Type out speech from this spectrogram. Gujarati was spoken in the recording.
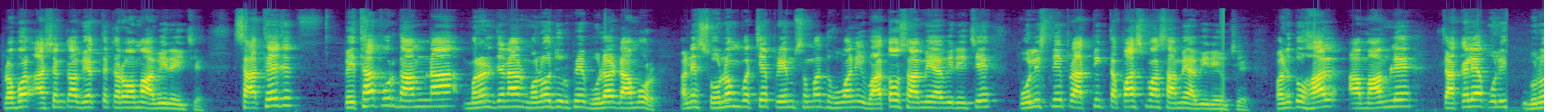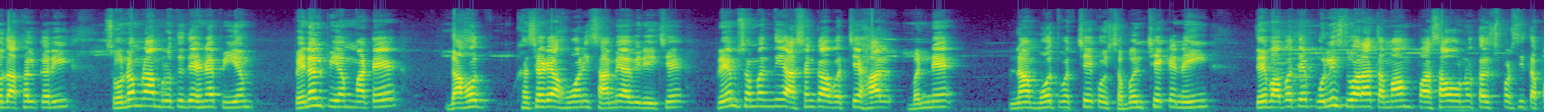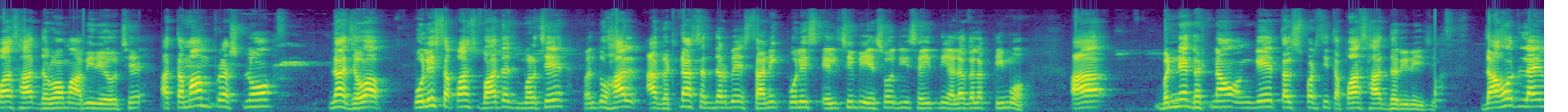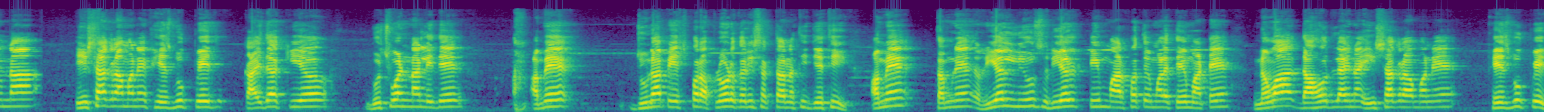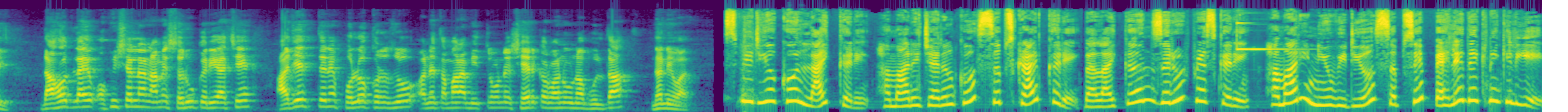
પ્રબળ આશંકા વ્યક્ત કરવામાં આવી રહી છે. સાથે જ પેથાપુર ગામના મરણ જનાર મનોજ ઉર્ફે ભોલા ડામોર અને સોનમ વચ્ચે પ્રેમ સંબંધ હોવાની વાતો સામે આવી રહી છે. પોલીસની પ્રાથમિક તપાસમાં સામે આવી રહ્યું છે. પરંતુ હાલ આ મામલે ચાકલિયા પોલીસ ગુનો દાખલ કરી સોનમના મૃતદેહને પીએમ, પેનલ પીએમ માટે દાહોદ ખસેડ્યા હોવાની સામે આવી રહી છે. પ્રેમ સંબંધની આશંકા વચ્ચે હાલ બંનેના મોત વચ્ચે કોઈ સંબંધ છે કે નહીં? તે બાબતે પોલીસ દ્વારા તમામ પાસાઓનો તલસ્પર્શી તપાસ હાથ ધરવામાં આવી રહ્યો છે. આ તમામ પ્રશ્નોના જવાબ પોલીસ તપાસ બાદ જ મળશે. પરંતુ હાલ આ ઘટના સંદર્ભે સ્થાનિક પોલીસ, એલસીબી, એસઓજી સહિતની અલગ અલગ ટીમો આ બંને ઘટનાઓ અંગે તલસ્પર્શી તપાસ હાથ ધરી રહી છે. દાહોદ લાઈવના ઇન્સ્ટાગ્રામ અને ફેસબુક પેજ કાયદાકીય ગૂંચવણના લીધે અમે જૂના પેજ પર અપલોડ કરી શકતા નથી. જેથી અમે તમને રિયલ ન્યૂઝ રિયલ ટીમ મારફતે મળે તે માટે નવા દાહોદ લાઈવના ઇન્સ્ટાગ્રામ અને ફેસબુક પેજ દાહોદ લાઈવ ઓફિશિયલના નામે શરૂ કર્યા છે આજે જ તેને ફોલો કરજો અને તમારા મિત્રોને શેર કરવાનું ન ભૂલતા ધન્યવાદ इस वीडियो को लाइक करें हमारे चैनल को सब्सक्राइब करें बेल आइकन जरूर प्रेस करें हमारी न्यू वीडियो सबसे पहले देखने के लिए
